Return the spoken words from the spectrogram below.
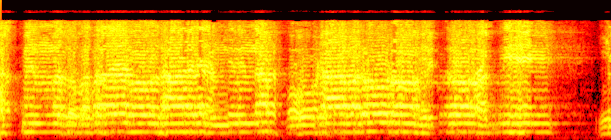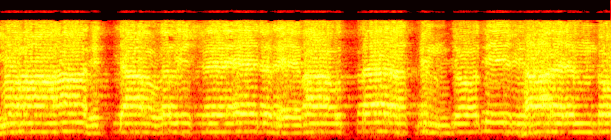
अस्मिन् वसुपतयबोधारयन्दिन्दः पौषावरोणो मित्रो अग्निः। इमादित्या उदविश्वे च देवा उत्तरस्मिन् ज्योतिषिधारयन्तो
